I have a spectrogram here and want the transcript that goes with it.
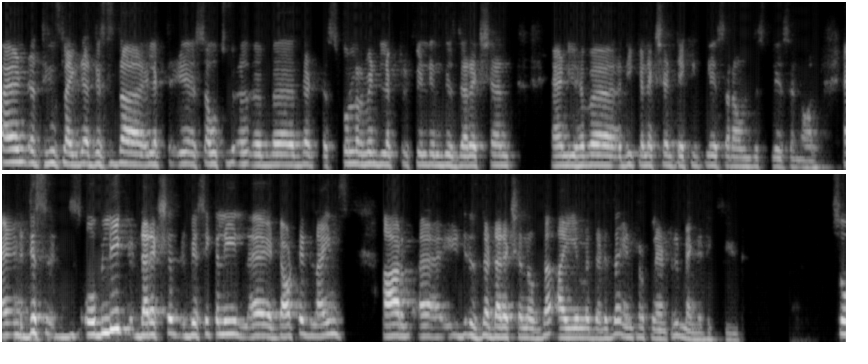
and things like that. This is the electric, uh, south uh, uh, that solar wind electric field in this direction. and you have a reconnection taking place around this place and all. And this, this oblique direction, basically uh, dotted lines are, uh, it is the direction of the IMF, that is the interplanetary magnetic field. So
